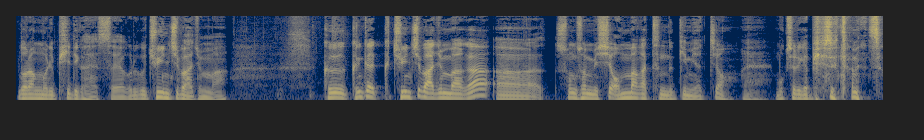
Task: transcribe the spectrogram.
노랑머리 PD가 했어요. 그리고 주인집 아줌마. 그 그러니까 그 주인집 아줌마가 어, 송선미 씨 엄마 같은 느낌이었죠. 예, 목소리가 비슷하면서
